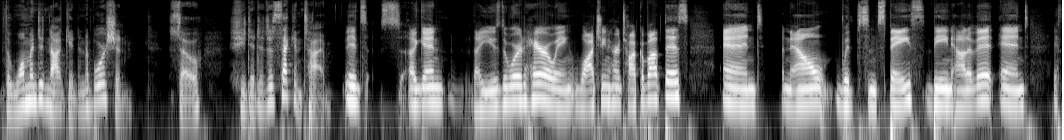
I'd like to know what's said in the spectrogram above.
if the woman did not get an abortion. So, she did it a second time. It's again, I use the word harrowing. Watching her talk about this, and now with some space being out of it, and if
